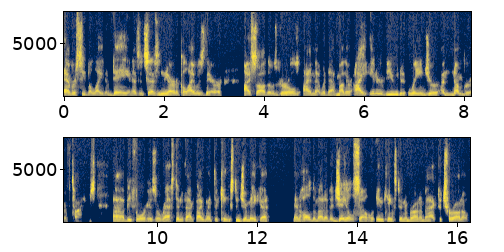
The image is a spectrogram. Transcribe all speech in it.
ever see the light of day. And as it says in the article, I was there. I saw those girls. I met with that mother. I interviewed Ranger a number of times uh, before his arrest. In fact, I went to Kingston, Jamaica, and hauled him out of a jail cell in Kingston and brought him back to Toronto.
